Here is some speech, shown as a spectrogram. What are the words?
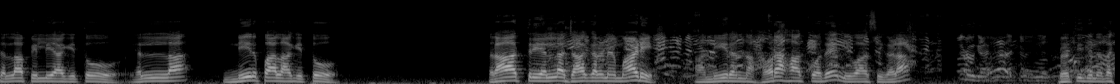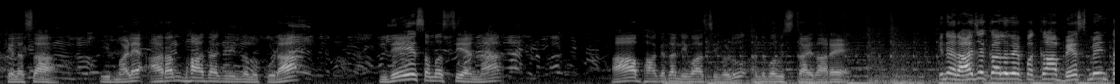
ಚೆಲ್ಲಾಪಿಲ್ಲಿ ಆಗಿತ್ತು ಎಲ್ಲ ನೀರು ಪಾಲಾಗಿತ್ತು ರಾತ್ರಿ ಎಲ್ಲ ಜಾಗರಣೆ ಮಾಡಿ ಆ ನೀರನ್ನು ಹೊರ ಹಾಕೋದೇ ನಿವಾಸಿಗಳ ಪ್ರತಿದಿನದ ಕೆಲಸ. ಈ ಮಳೆ ಆರಂಭ ಆದಾಗಲಿಂದಲೂ ಕೂಡ ಇದೇ ಸಮಸ್ಯೆಯನ್ನು ಆ ಭಾಗದ ನಿವಾಸಿಗಳು ಅನುಭವಿಸ್ತಾ ಇದ್ದಾರೆ. ಇನ್ನು ರಾಜಕಾಲುವೆ ಪಕ್ಕ ಬೇಸ್ಮೆಂಟ್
